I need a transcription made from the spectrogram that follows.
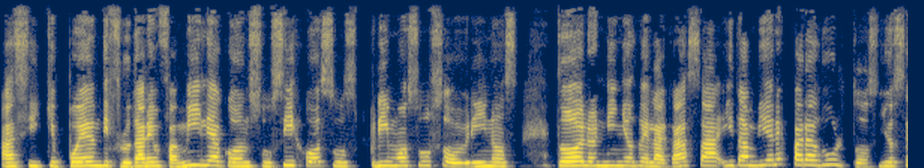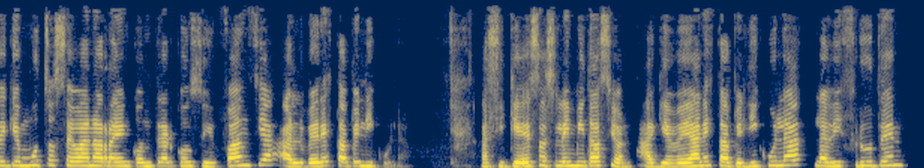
así que pueden disfrutar en familia con sus hijos, sus primos, sus sobrinos, todos los niños de la casa y también es para adultos. Yo sé que muchos se van a reencontrar con su infancia al ver esta película. Así que esa es la invitación, a que vean esta película, la disfruten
